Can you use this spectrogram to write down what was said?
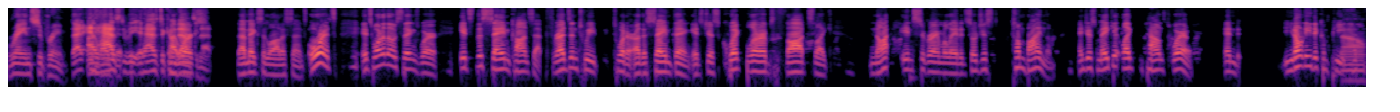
reigns supreme. That it has it. to be. It has to come That down works. to that. That makes a lot of sense. Or it's it's one of those things where it's the same concept. Threads and tweet Twitter are the same thing. It's just quick blurbs, thoughts, like not Instagram related. So just combine them and just make it like the town square. And you don't need to compete. No.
